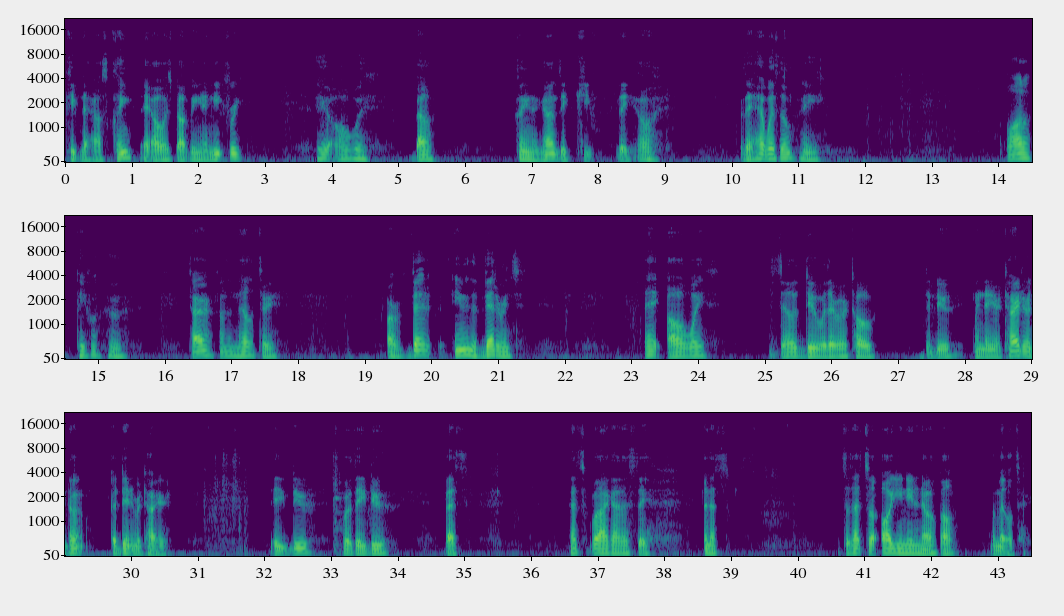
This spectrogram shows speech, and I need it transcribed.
keep their house clean. They always about being a neat freak they always about cleaning the guns. They keep they oh what they have with them. They a lot of people who retire from the military are vet even the veterans they always still do what they were told to do when they retired or don't or didn't retire. They do what they do best. That's what I gotta say. And that's, so that's all you need to know about the military.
